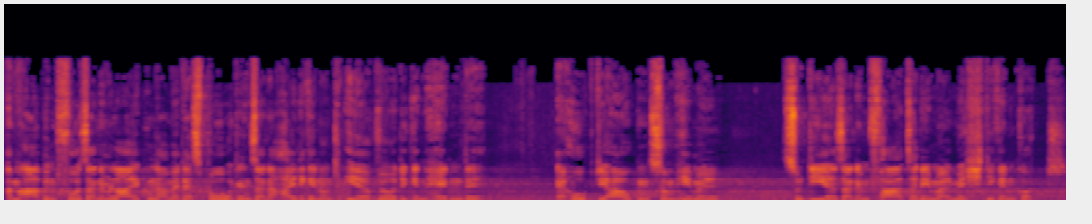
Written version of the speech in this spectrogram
Am Abend vor seinem Leiden nahm er das Brot in seine heiligen und ehrwürdigen Hände, erhob die Augen zum Himmel, zu dir, seinem Vater, dem allmächtigen Gott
